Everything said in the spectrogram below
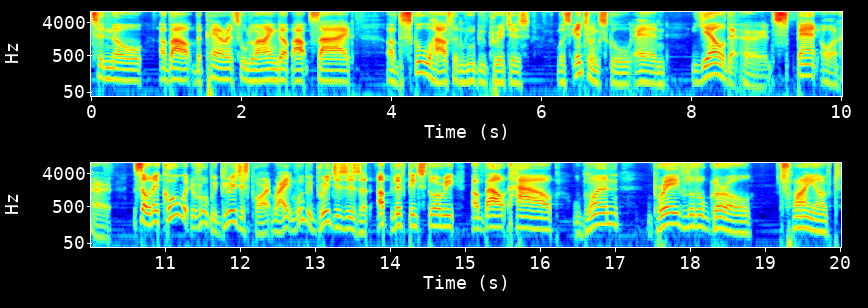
to know about the parents who lined up outside of the schoolhouse when Ruby Bridges was entering school and yelled at her and spat on her. So they're cool with the Ruby Bridges part, right? Ruby Bridges is an uplifting story about how one brave little girl triumphed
